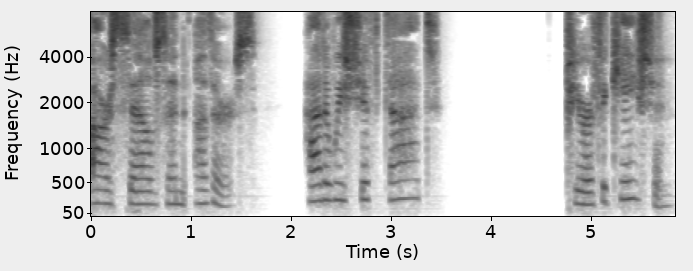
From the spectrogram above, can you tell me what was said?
ourselves and others. How do we shift that? Purification.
